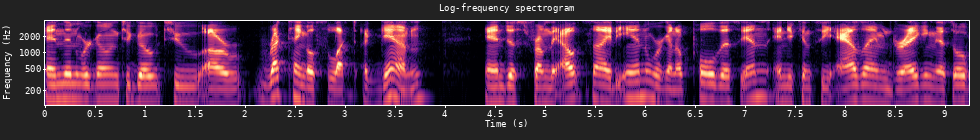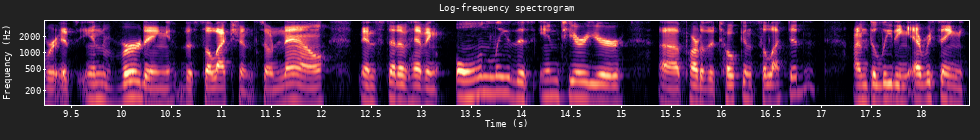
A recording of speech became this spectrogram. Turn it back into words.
And then we're going to go to our rectangle select again and just from the outside in we're going to pull this in and you can see as I'm dragging this over it's inverting the selection. So now instead of having only this interior uh, part of the token selected I'm deleting everything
